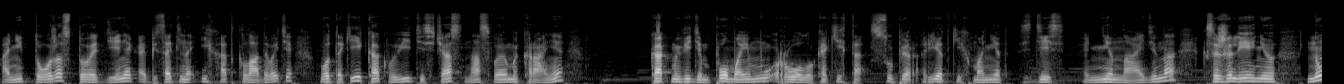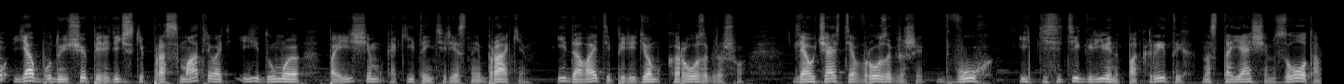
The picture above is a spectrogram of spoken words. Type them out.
Они тоже стоят денег, обязательно их откладывайте. Вот такие, как вы видите сейчас на своем экране. Как мы видим по моему роллу, каких-то супер редких монет здесь не найдено, к сожалению. Но я буду еще периодически просматривать и думаю, поищем какие-то интересные браки. И давайте перейдем к розыгрышу. Для участия в розыгрыше двух и 10 гривен, покрытых настоящим золотом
